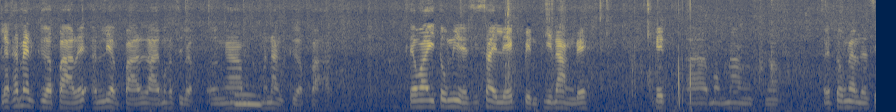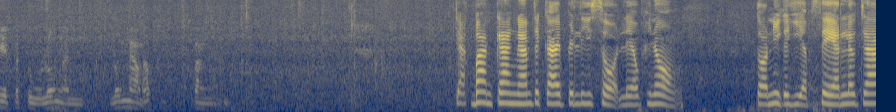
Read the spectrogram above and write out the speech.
แล้วถ้าแม่นเกลือป่าเลยอันเลี้ยงป่าหลายมันก็สิแบบเอองามอืม มานั่งเกลือป่าแต่ว่าไอ้ตรงนี้เนี่ยสิใส่เล็กเป็นที่นั่งเด้เฮ็ดอ่ามองนั่งเนาะไอ้ตรงนั้นจะเสียประตูลงอันลงน้ำฟังจากบ้านกลางน้ำจะกลายเป็นรีสอร์ทแล้วพี่น้อง ตอนนี้ก็เหยียบแสนแล้วจ้า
